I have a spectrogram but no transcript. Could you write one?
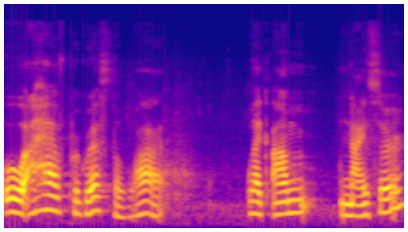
Oh, I have progressed a lot. Like I'm nicer.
